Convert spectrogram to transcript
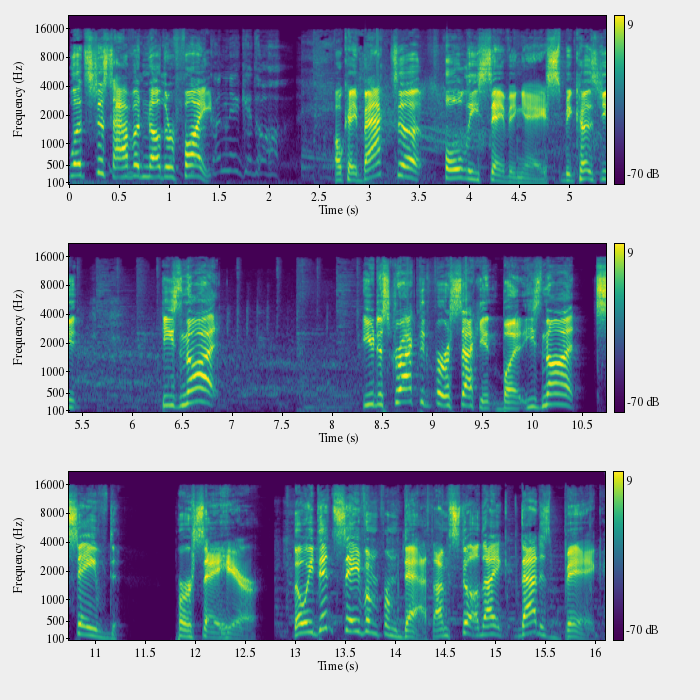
let's just have another fight. Okay, back to fully saving Ace because you he's not you distracted for a second, but he's not saved per se here. Though he did save him from death. I'm still, like, that is big.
